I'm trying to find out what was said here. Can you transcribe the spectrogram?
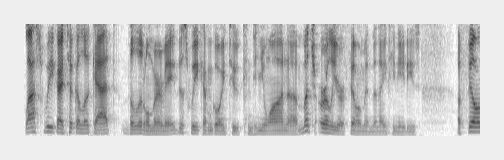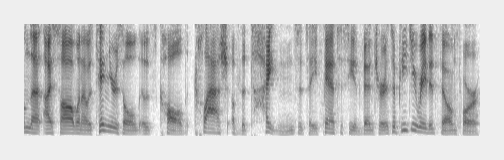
Last week I took a look at The Little Mermaid. This week I'm going to continue on a much earlier film in the 1980s. A film that I saw when I was 10 years old. It was called Clash of the Titans. It's a fantasy adventure. It's a PG rated film for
